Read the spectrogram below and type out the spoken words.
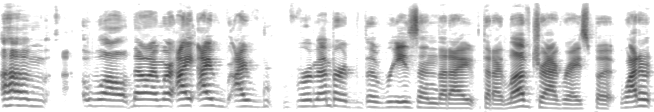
Um. Well, no, I'm. I I I remember the reason that I that I love Drag Race, but why don't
